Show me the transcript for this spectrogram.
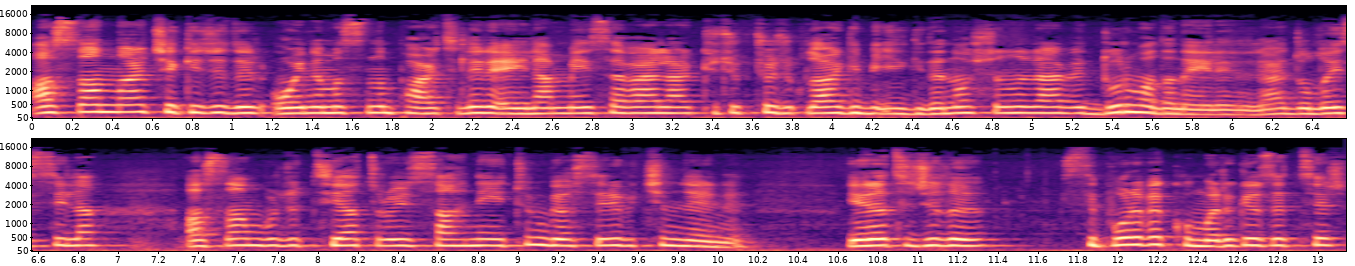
aslanlar çekicidir. Oynamasının partileri eğlenmeyi severler. Küçük çocuklar gibi ilgiden hoşlanırlar ve durmadan eğlenirler. Dolayısıyla Aslan Burcu tiyatroyu, sahneyi, tüm gösteri biçimlerini, yaratıcılığı, sporu ve kumarı gözetir.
